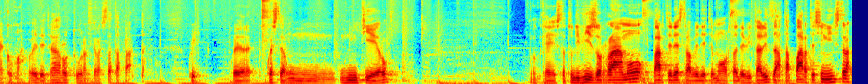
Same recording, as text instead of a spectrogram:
ecco qua, vedete la rottura che era stata fatta. Qui, questo è un, un intiero. Ok è stato diviso il ramo parte destra vedete morta devitalizzata parte sinistra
